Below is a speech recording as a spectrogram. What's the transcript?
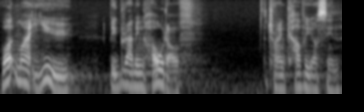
What might you be grabbing hold of to try and cover your sin?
